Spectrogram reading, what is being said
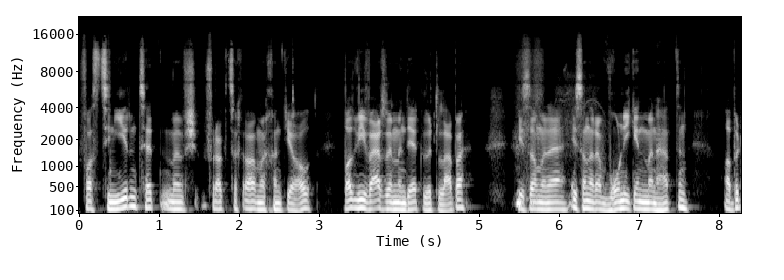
Faszinierendes hat. Man fragt sich, ah, man könnte ja auch, wie wäre es, wenn man dort würde leben in so, in so einer Wohnung in Manhattan. Aber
